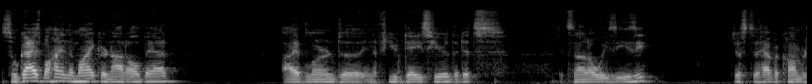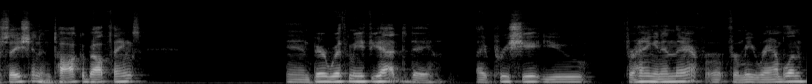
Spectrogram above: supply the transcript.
So, guys behind the mic are not all bad. I've learned uh, in a few days here that it's it's not always easy just to have a conversation and talk about things. And bear with me if you had today. I appreciate you for hanging in there, for, for me rambling,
